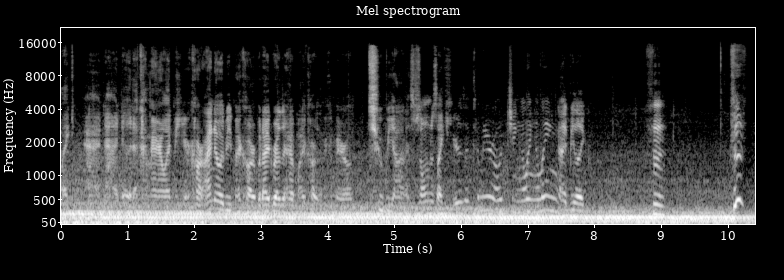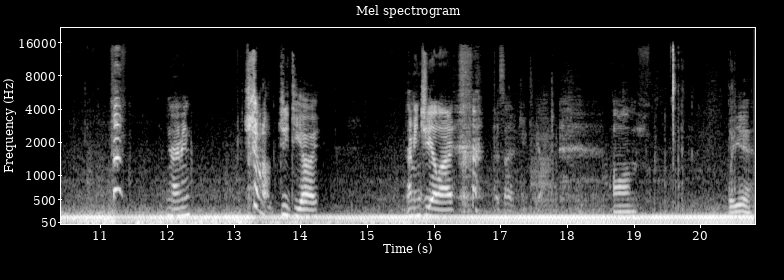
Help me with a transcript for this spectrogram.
Like, ah, nah, dude, a Camaro would be your car. I know it'd be my car, but I'd rather have my car than a Camaro, to be honest. If someone was like, here's a Camaro, ching-a-ling-a-ling, I'd be like, hmm. Hmm. Hmm. You know what I mean? Shut up, GTI. I mean, GLI. That's not a GTI. Um, but yeah.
